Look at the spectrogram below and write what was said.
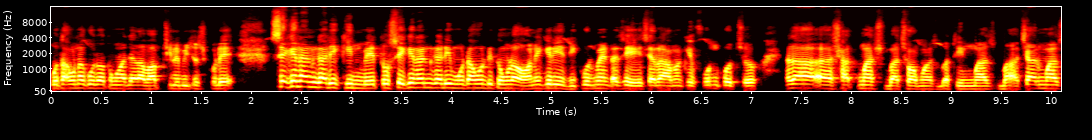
কোথাও না কোথাও তোমরা যারা ভাবছিলে বিশেষ করে সেকেন্ড হ্যান্ড গাড়ি কিনবে তো সেকেন্ড হ্যান্ড গাড়ি মোটামুটি তোমরা অনেকেরই রিক্রুটমেন্ট আছে। এছাড়া আমাকে ফোন করছ আহ, সাত মাস বা ছ মাস বা তিন মাস বা চার মাস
